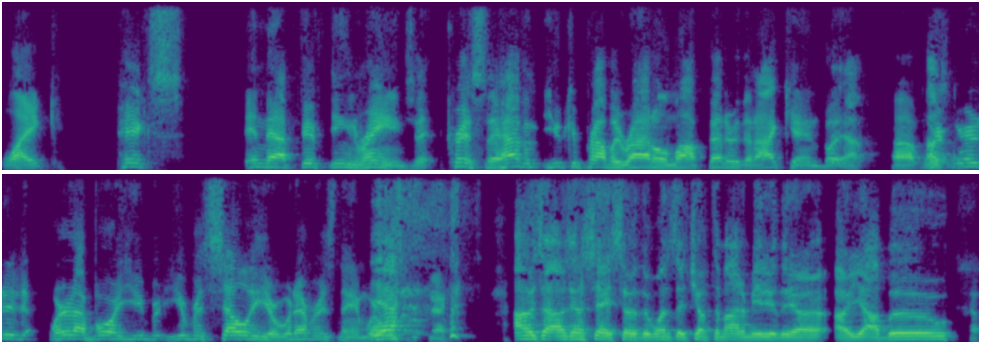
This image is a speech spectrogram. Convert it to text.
like picks in that 15 range. Chris, they haven't, you could probably rattle them off better than I can, but yeah. uh, where, where, did, where did that boy, Uberselli or whatever his name, where yeah. was he? I was I was gonna say so the ones that jumped them out immediately are, are Yabu, yeah.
